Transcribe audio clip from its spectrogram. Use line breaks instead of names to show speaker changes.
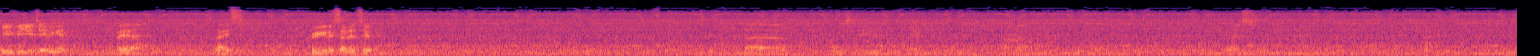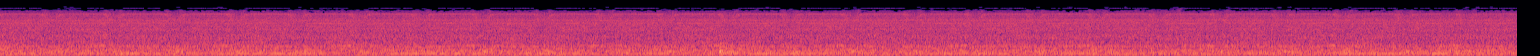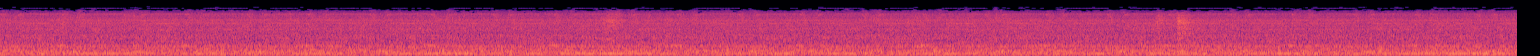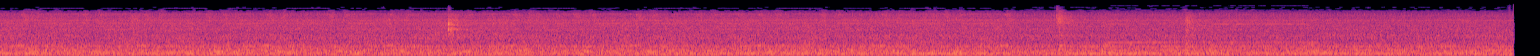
Are you videotaping it?
Oh yeah. Nice. Who are you gonna send it to?
Uh, obviously.
Um, nice.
